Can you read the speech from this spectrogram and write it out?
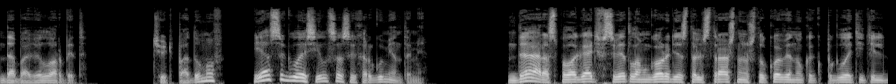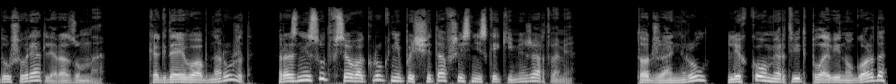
добавил Орбит. Чуть подумав, я согласился с их аргументами. Да, располагать в светлом городе столь страшную штуковину, как поглотитель душ, вряд ли разумно. Когда его обнаружат, разнесут все вокруг, не посчитавшись ни с какими жертвами. Тот же Аньрул легко умертвит половину города,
